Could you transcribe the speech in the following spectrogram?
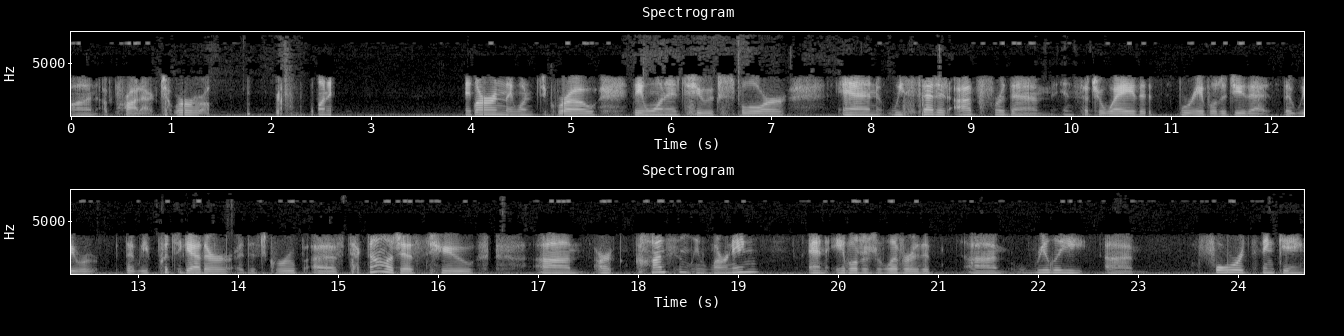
on a product or wanted to learn, they wanted to grow, they wanted to explore, and we set it up for them in such a way that we're able to do that. That we were that we put together this group of technologists who um, are constantly learning and able to deliver the um, really um, forward-thinking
